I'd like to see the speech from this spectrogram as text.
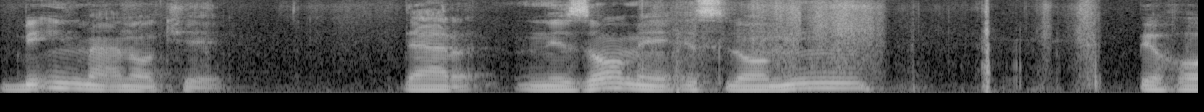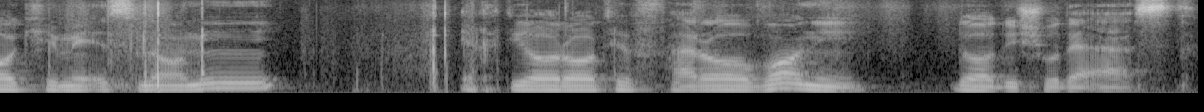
به این معنا که در نظام اسلامی به حاکم اسلامی اختیارات فراوانی داده شده است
